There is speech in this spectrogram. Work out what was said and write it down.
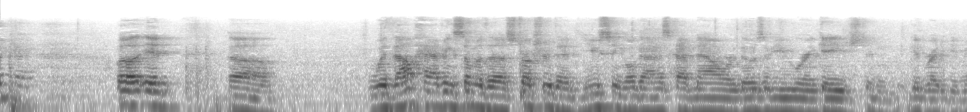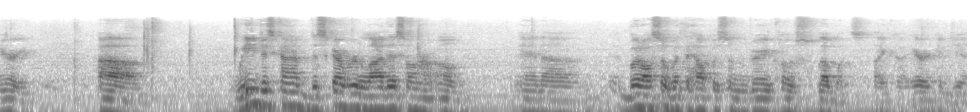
okay. Well, it uh, without having some of the structure that you single guys have now, or those of you who are engaged and getting ready to be married, uh, we just kind of discovered a lot of this on our own, and uh, but also with the help of some very close loved ones like uh, Eric and Jen.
